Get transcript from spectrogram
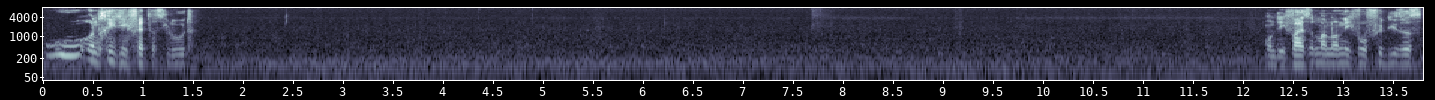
Uh, und richtig fettes Loot. Und ich weiß immer noch nicht, wofür dieses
